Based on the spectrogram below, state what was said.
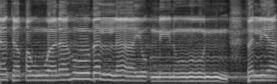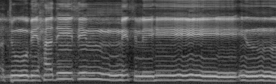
تقوله بل لا يؤمنون فليأتوا بحديث مثله إن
